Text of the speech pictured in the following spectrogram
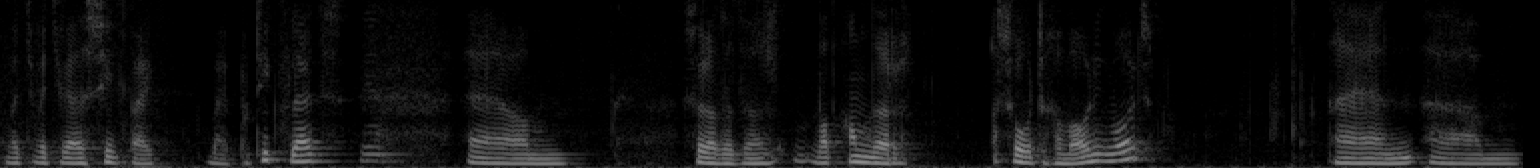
wat, wat je wel eens ziet bij, bij flats. Ja. Um, zodat het een wat ander soortige woning wordt. En, um,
